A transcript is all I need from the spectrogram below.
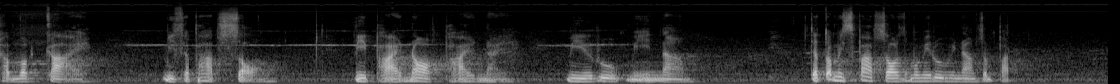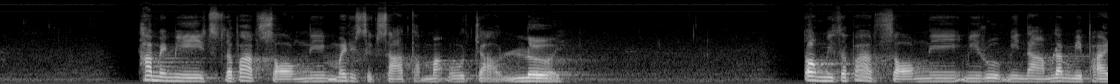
คำว่ากาย มีสภาพสอง มีภายนอกภายใน มีรูปมีนาม จะต้องมีสภาพสองสมมติมีรูปมีนามสัมผัส ถ้าไม่มีสภาพสองนี้ไม่ได้ศึกษาธรรมะพระพุทธเจ้าเลย ต้องมีสภาพสองนี้มีรูปมีนามและมีภาย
